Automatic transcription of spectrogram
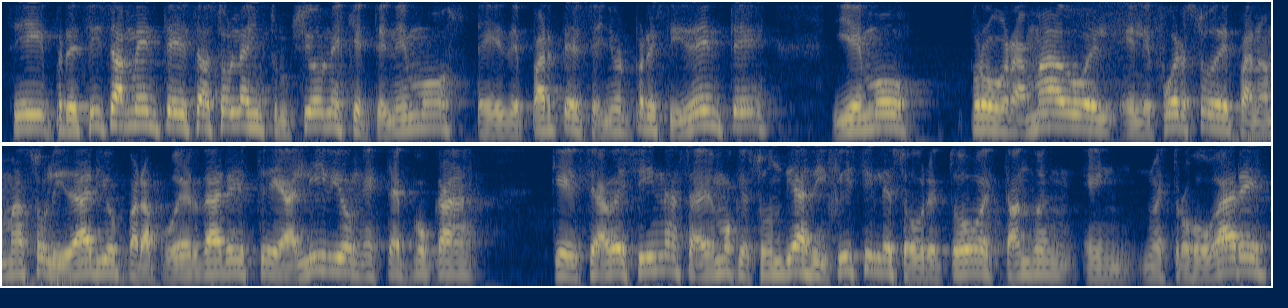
Sí, precisamente esas son las instrucciones que tenemos eh, de parte del señor presidente y hemos programado el, el, esfuerzo de Panamá Solidario para poder dar este alivio en esta época que se avecina. Sabemos que son días difíciles, sobre todo estando en, en nuestros hogares,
